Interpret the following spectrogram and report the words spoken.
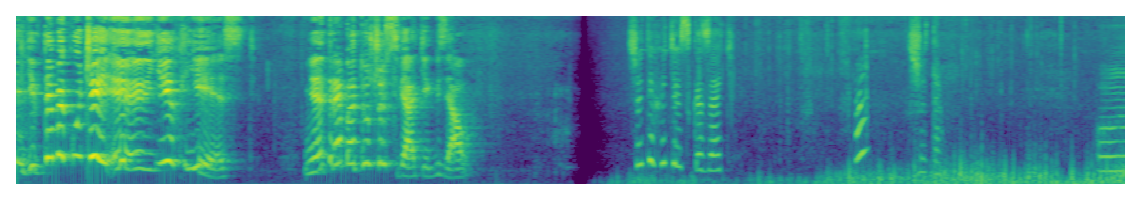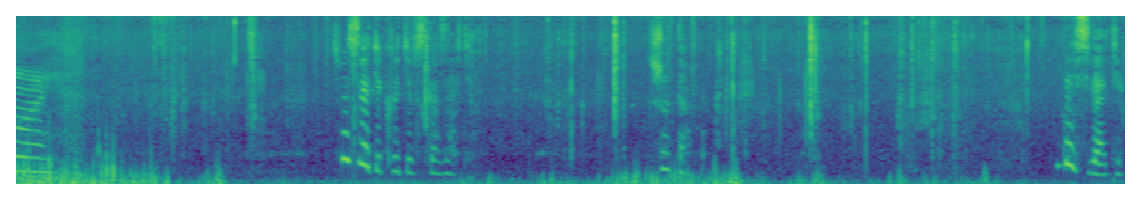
Фенді, в тебе куча е, їх єсть. Не треба ту, що святик взяв. Що ти хотів сказати? А? Що там? Ой. Що Святик хотів сказати? Що там? Де Святик?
